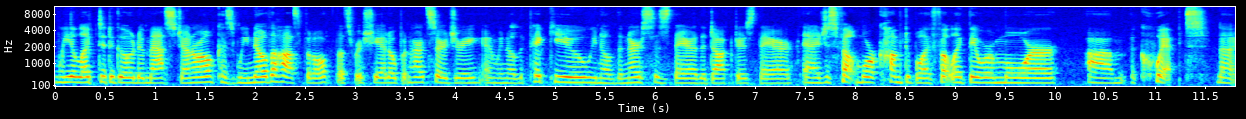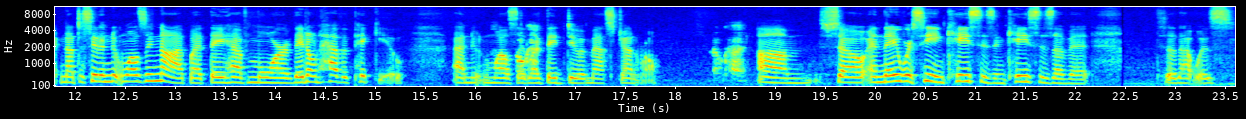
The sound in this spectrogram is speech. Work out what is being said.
we elected to go to Mass General because we know the hospital. That's where she had open heart surgery, and we know the PICU. We know the nurses there, the doctors there, and I just felt more comfortable. I felt like they were more um, equipped. Not, not to say that Newton Wellesley not, but they have more. They don't have a PICU at Newton Wellesley Okay. like they do at Mass General. Okay. Um, so, and they were seeing cases and cases of it. So that was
